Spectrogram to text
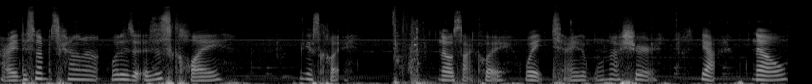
Alright, this map is kind of, what is it? Is this clay? I think it's clay. No, it's not clay. Wait, I, I'm not sure. Yeah, no.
